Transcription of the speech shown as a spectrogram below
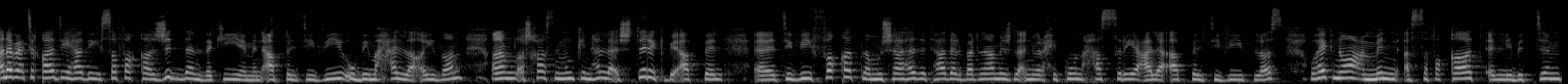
أنا باعتقادي هذه صفقة جدا ذكية من أبل تي في وبمحلها أيضا. أنا من الأشخاص اللي ممكن هلأ أشترك بأبل آه، تي في فقط لمشاهدة هذا البرنامج لأنه رح يكون حصري على ابل تي في بلس وهيك نوع من الصفقات اللي بتتم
